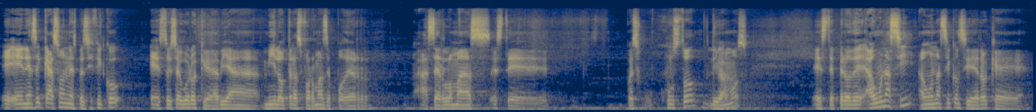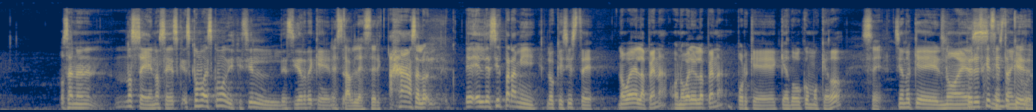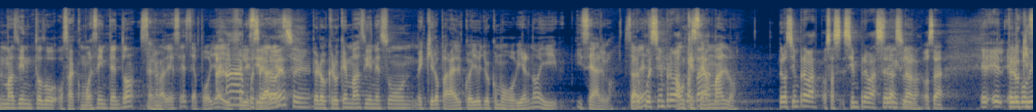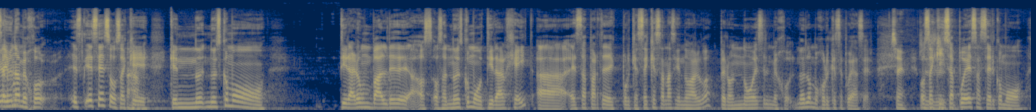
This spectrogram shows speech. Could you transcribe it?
e- en ese caso en específico, estoy seguro que había mil otras formas de poder hacerlo más, este, pues, justo, digamos. Este, pero de, aún así, aún así considero que, o sea, no, no sé, no sé, es, es como, es como difícil decir de que... Establecer. Ajá, o sea, lo- el el decir para mí lo que hiciste no vale la pena o no valió la pena porque quedó como quedó, Sí. siendo que no es. Pero es que no siento que cool. más bien todo, o sea, como ese intento se agradece, se apoya Ajá, y pues se felicidades. agradece. pero creo que más bien es un me quiero parar el cuello yo como gobierno y hice algo. Pero, ¿sabes? pues, siempre va a Aunque sea pasar. malo. Pero siempre va, o sea, siempre va a ser Sí, así. claro. O sea, el, el- Pero el quizá hay una mejor. Es, es eso, o sea, Ajá. que, que no, no es como tirar un balde de. O, o sea, no es como tirar hate a esta parte de. Porque sé que están haciendo algo, pero no es el mejor. No es lo mejor que se puede hacer. Sí. O sí, sea, sí, quizá puedes hacer como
